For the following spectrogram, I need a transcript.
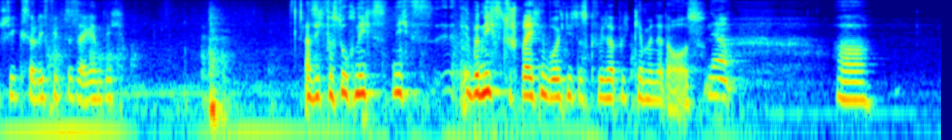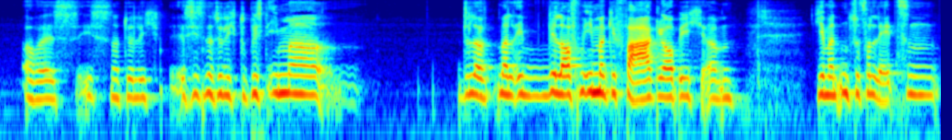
Schicksal, ich finde das eigentlich. Also ich versuche nichts, nichts, über nichts zu sprechen, wo ich nicht das Gefühl habe, ich kenne mich nicht aus. Ja. Äh, Aber es ist natürlich, es ist natürlich, du bist immer, wir laufen immer Gefahr, glaube ich, ähm, jemanden zu verletzen,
